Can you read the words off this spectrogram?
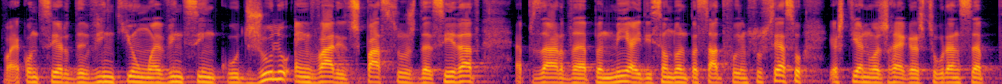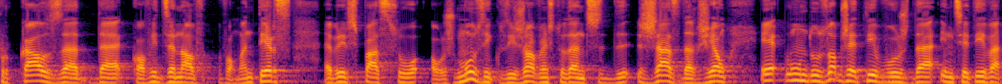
vai acontecer de 21 a 25 de julho em vários espaços da cidade. Apesar da pandemia, a edição do ano passado foi um sucesso. Este ano as regras de segurança por causa da Covid-19 vão manter-se. Abrir espaço aos músicos e jovens estudantes de jazz da região é um dos objetivos da iniciativa,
